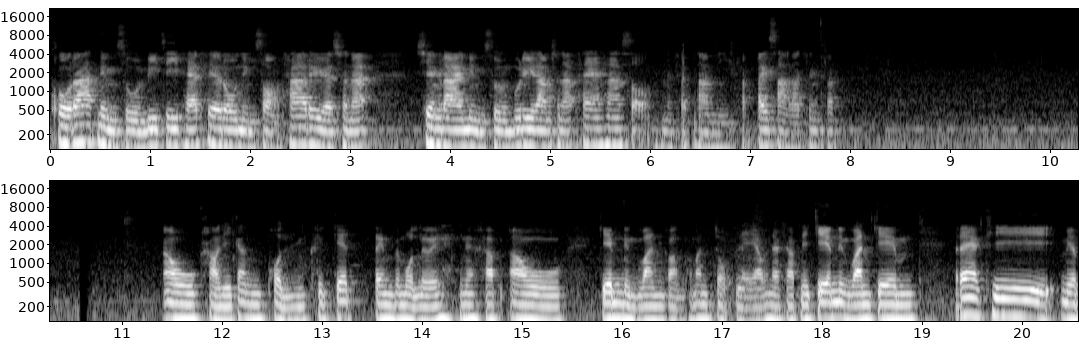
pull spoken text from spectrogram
โคราช 1-0 BG แพ้เทโร 1-2 ท่าเรือชนะ เชียงราย 1-0 บุรีรัมย์ชนะแพร่ 5-2 นะครับ ตามนี้ครับ ไปสหรัฐกันครับ เอาข่าวนี้กันผลคริกเก็ตเต็มไปหมดเลยนะครับ เอาเกม 1 วันก่อนเพราะมันจบแล้วนะครับ ในเกม 1 วันเกมแรกที่เมีย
